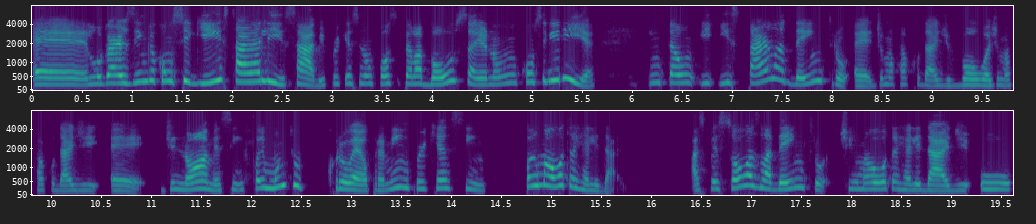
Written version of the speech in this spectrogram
é, lugarzinho que eu consegui estar ali, sabe? Porque se não fosse pela bolsa, eu não conseguiria. Então, e, e estar lá dentro é, de uma faculdade boa, de uma faculdade é, de nome, assim, foi muito cruel para mim, porque assim, foi uma outra realidade. As pessoas lá dentro tinham uma outra realidade, o,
